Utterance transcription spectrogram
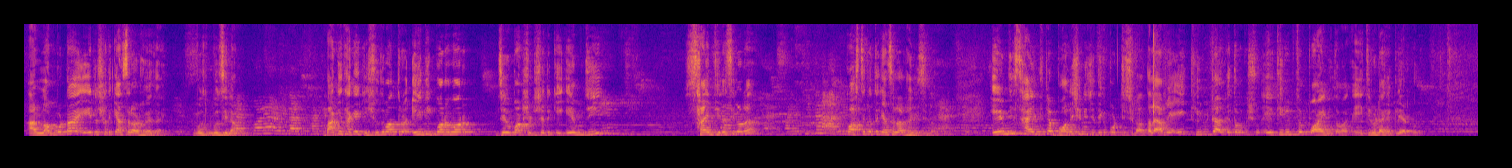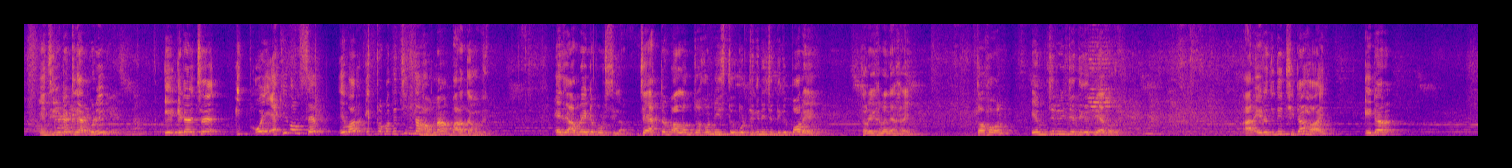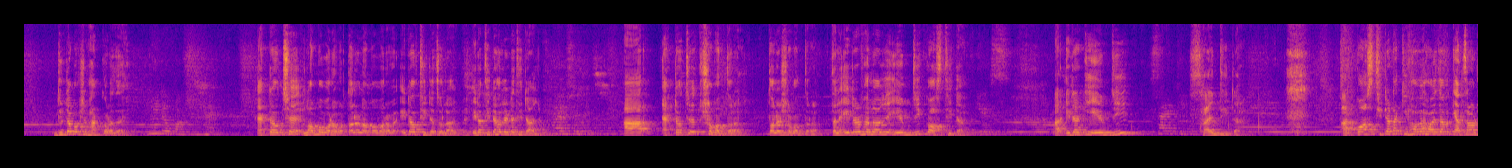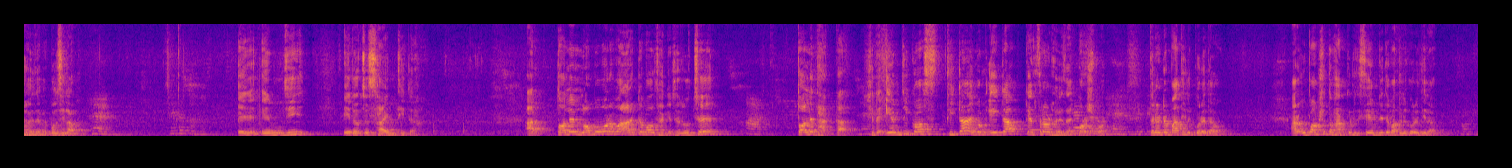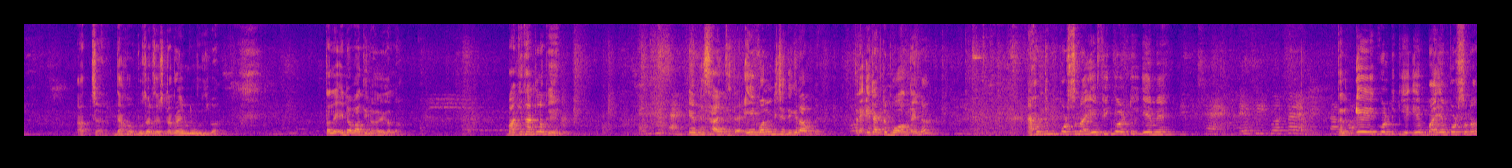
আর লম্বটা এটার সাথে ক্যান্সেল আউট হয়ে যায়। বলছিলাম। বাকি থাকে কি? শুধুমাত্র এই দিক বরাবর যে উপাংশটি সেটা কি M G MG sine theta ছিল না? কস থিটাতে ক্যান্সেল আউট হয়ে গেছিল। হ্যাঁ, সেটাই। এম জি সাইন থিটা বলে সে নিচের দিকে পড়তেছিল। তাহলে আমি এই থিওরিটা আগে তোমাকে এই থিওরি তো পড়াইনি তোমাকে। এই থিওরিটা আগে ক্লিয়ার করি। এই থিওরিটা ক্লিয়ার করি। এ- এটা হচ্ছে ওই একই কনসেপ্ট এবার একটু আমাদের চিন্তা ভাবনা বাড়াতে হবে। এই যে আমরা এটা পড়ছিলাম যে একটা বালক যখন নিচ উপর থেকে নিচের দিকে পড়ে ধরো এখানে দেখাই তখন এমজির নিচের দিকে ক্রিয়া করে। আর এটা যদি থিটা হয় এটার দুটো পক্ষে ভাগ করা যায়। হ্যাঁ। একটা হচ্ছে লম্বা বরাবর তাহলে লম্বা বরাবর এটাও থিটা চলে আসবে। এটা থিটা হলে এটা থিটা আসবে। হ্যাঁ, আর একটা হচ্ছে সমান্তরাল। তলের সমান্তরাল। তাহলে এটার ভ্যালু হবে এম জি কস থিটা আর এটার কি এম জি সাইন থিটা আর কস থিটাটা কীভাবে হয়ে যাবে? ক্যান্সেল আউট হয়ে যাবে বলছিলাম। হ্যাঁ, সেটা তো এই যে এম জি এটা হচ্ছে সাইন থিটা আর তলের লম্ব বরাবর আরেকটা বল থাকে সেটা হচ্ছে তলে ধাক্কা। সেটা এম জি কস থিটা এবং এইটা ক্যান্সেল আউট হয়ে যায় পরস্পর। হ্যাঁ, তাহলে এটা বাতিল করে দাও। আর উপাংশ তো ভাগ করে দিচ্ছি এমজিতে বাতিল করে দিলাম। আচ্ছা দেখো বোঝার চেষ্টা করে এমনি বুঝবা। তাহলে এটা বাতিল হয়ে গেল। বাকি থাকল কে? Sin সাইন থিটা এই বলের নিচের দিকে নামবে। তাহলে এটা একটা বল, তাই না? এখন তুমি পড়ছো না F equal to M A. তাহলে এ ইকুয়াল টু কি? এফ বাই এম পড়ছো না?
